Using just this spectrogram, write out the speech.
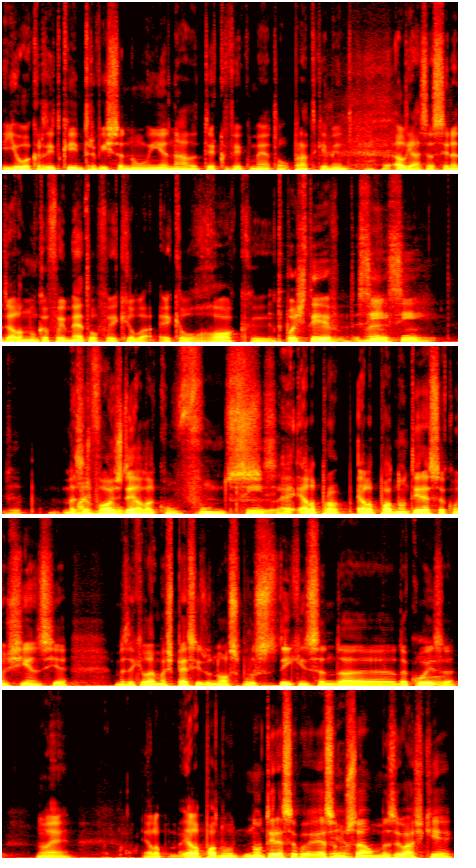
E eu acredito que a entrevista não ia nada ter que ver com metal, praticamente. Aliás, a cena dela nunca foi metal, foi aquele, aquele rock. Depois teve. Sim, sim. Mas a voz pelo- dela confunde-se. Sim. Ela, ela pode não ter essa consciência, mas aquilo é uma espécie do nosso Bruce Dickinson da, da coisa, não é? Ela, ela pode não- ter essa, essa É. noção, mas eu acho que é.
